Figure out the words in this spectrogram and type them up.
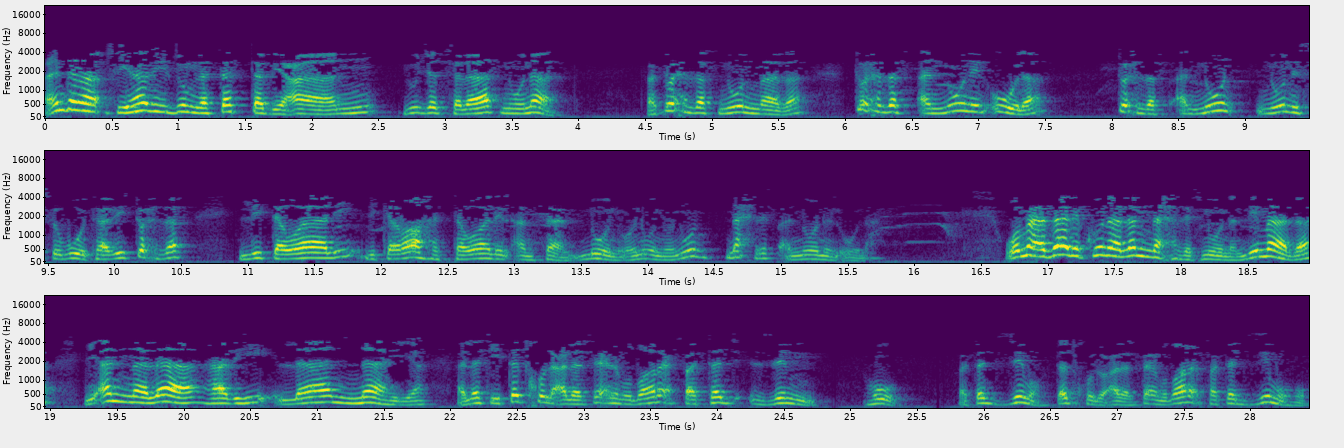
عندنا في هذه الجملة تتبعان يوجد ثلاث نونات. فتحذف نون ماذا؟ تحذف النون الأولى تحذف النون نون الثبوت. هذه تحذف لتوالي لكراهة توالي الأمثال. نون ونون ونون نحذف النون الأولى. ومع ذلك هنا لم نحذف نونا. لماذا؟ لأن لا هذه لا الناهية التي تدخل على الفعل المضارع فتجزمه. فتجزمه. تدخل على الفعل المضارع فتجزمه.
